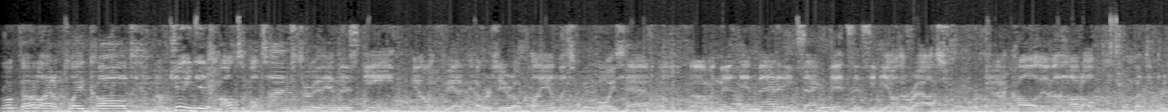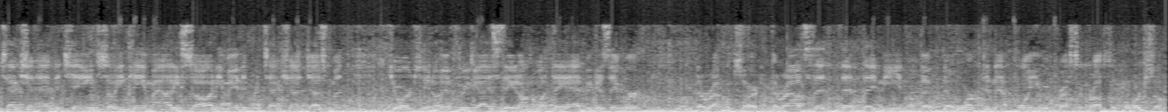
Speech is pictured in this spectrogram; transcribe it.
Broke the huddle, had a play called. You know, Kenny did it multiple times through in this game. You know, we had a cover zero plan, which we've always had. Um, and in that exact instance, you know, the routes were kind of called in the huddle, but the protection had to change. So he came out, he saw it, he made the protection adjustment. George, you know, the three guys stayed on what they had because they were the I'm sorry, the routes that, that they need, you know, that, that worked in that point. You were pressed across the board. So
